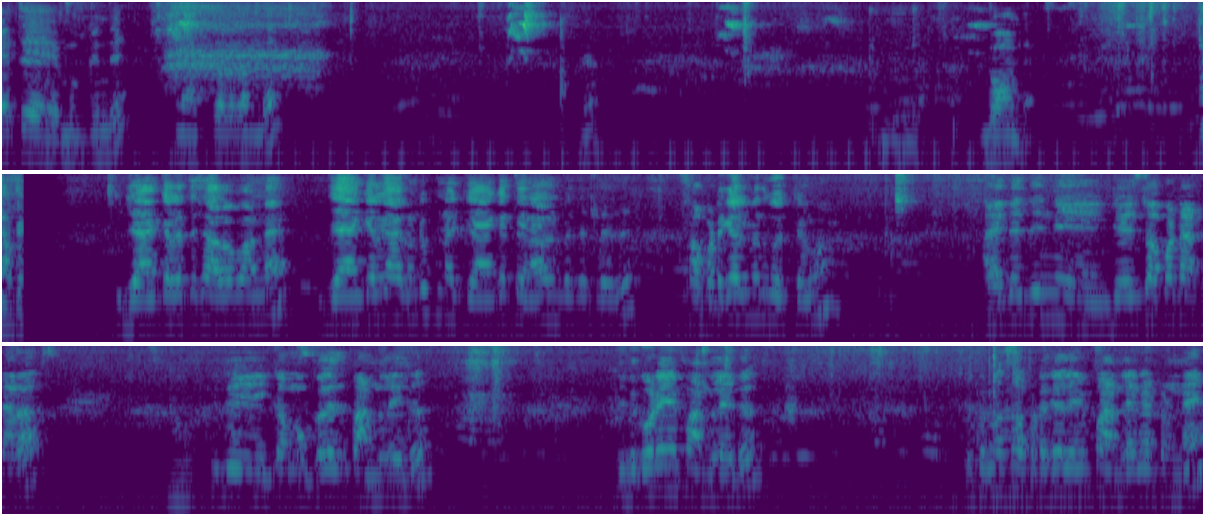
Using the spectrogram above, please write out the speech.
అయితే ముగ్గింది. నేచురల్గా ఉంది. ఉమ్, బాగుంది. జాంకాయలు అయితే చాలా బాగున్నాయి. జాంకాయలు కాకుండా ఇప్పుడు నాకు జాంకాయ తినాలనిపించట్లేదు. సపటకాయల మీదకి వచ్చాము. అయితే దీన్ని జేసి సపట అంటారా? ఇది ఇంకా మొక్కలేదు పండలేదు. ఇది కూడా ఏం పండలేదు. ఇక్కడ సపటకాయలు ఏమి పండలేనట్టు ఉన్నాయి.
